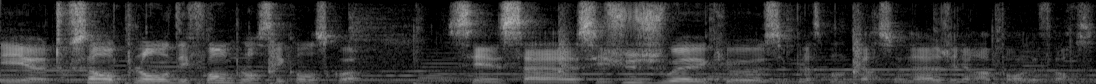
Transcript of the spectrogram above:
Et euh, tout ça en plan, des fois en plan séquence quoi. C'est juste jouer avec ces placements de personnages et les rapports de force.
